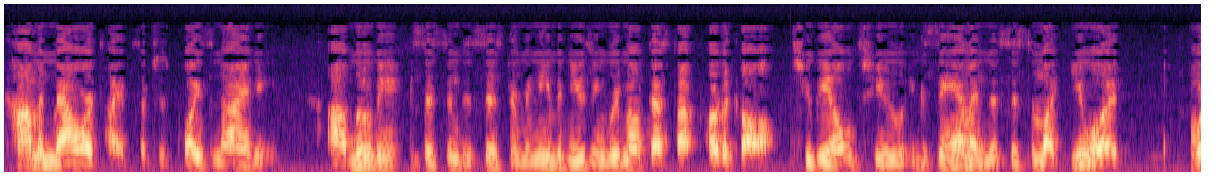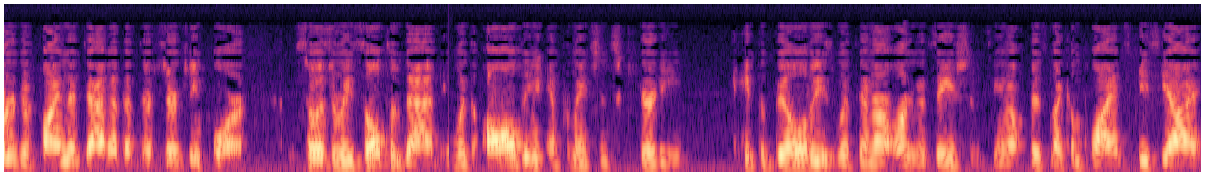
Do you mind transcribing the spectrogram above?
common malware types such as poison ivy, uh, moving system to system, and even using remote desktop protocol to be able to examine the system like you would in order to find the data that they're searching for. So as a result of that, with all the information security capabilities within our organizations, you know, FISMA compliance, PCI,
